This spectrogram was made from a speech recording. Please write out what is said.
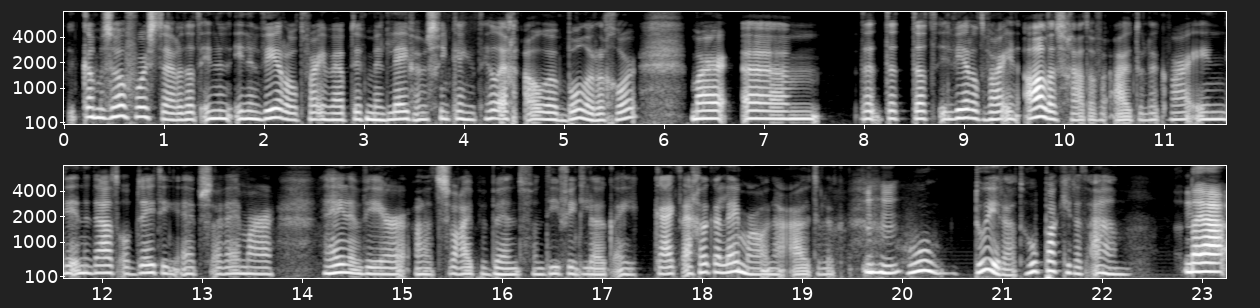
ik kan me zo voorstellen dat in een, in een wereld waarin wij op dit moment leven, en misschien klinkt het heel erg oude bollerig hoor, maar ehm, dat, dat, dat in een wereld waarin alles gaat over uiterlijk, waarin je inderdaad op dating apps alleen maar heen en weer aan het swipen bent van die vind ik leuk en je kijkt eigenlijk alleen maar naar uiterlijk. Mhm. Hoe doe je dat? Hoe pak je dat aan? Nou ja,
